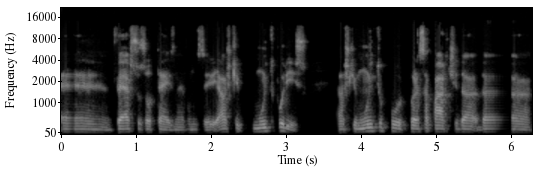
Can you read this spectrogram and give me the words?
é, versus hotéis, né? Vamos dizer. Eu acho que muito por isso. Eu acho que muito por, por essa parte da, da,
